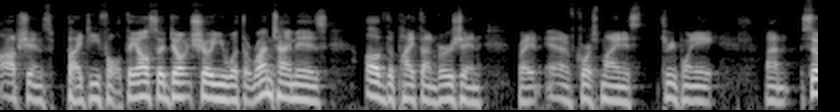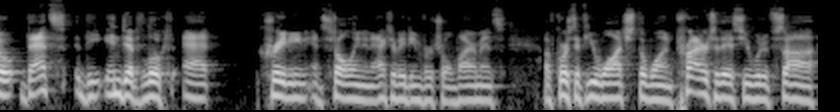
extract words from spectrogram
options by default. They also don't show you what the runtime is of the Python version, right? And of course, mine is 3.8. Um, so that's the in-depth look at creating, installing, and activating virtual environments. Of course, if you watched the one prior to this, you would have saw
